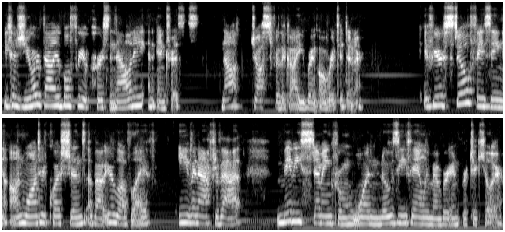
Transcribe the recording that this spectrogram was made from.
because you're valuable for your personality and interests, not just for the guy you bring over to dinner. If you're still facing unwanted questions about your love life, even after that, maybe stemming from one nosy family member in particular,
